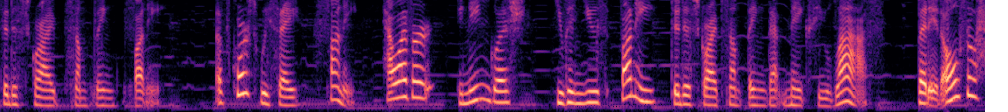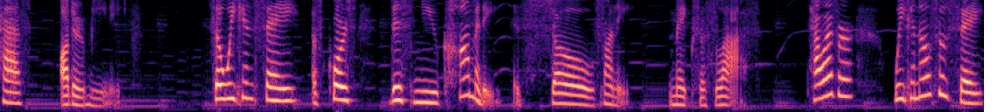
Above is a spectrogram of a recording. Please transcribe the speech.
to describe something funny? Of course, we say funny. However, in English, you can use funny to describe something that makes you laugh, but it also has other meanings. So we can say, of course, this new comedy is so funny, makes us laugh. However, we can also say,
